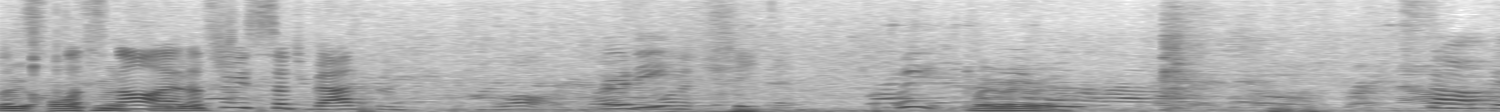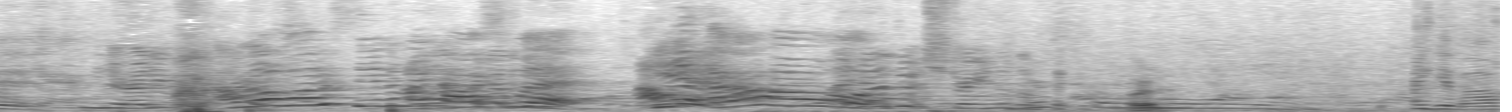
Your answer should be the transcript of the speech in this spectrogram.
The Let's, let's not. footage. That's gonna be such bad for vlog. Why would Ready? you want it shaking? Wait, Wait, wait, wait. stop it. You ready? Wait, I don't want to stand in my house wet. Get out. I gotta do it straight into the picture. Okay. I give up.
